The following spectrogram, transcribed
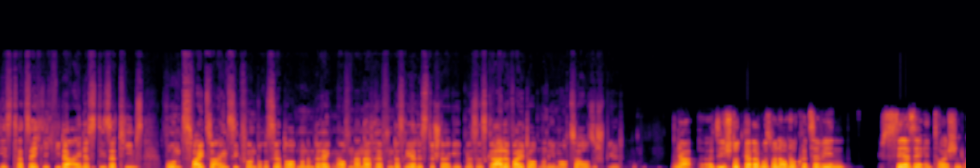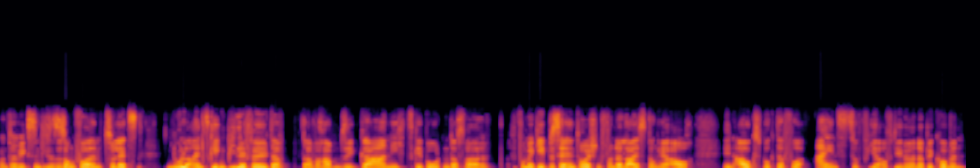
ist tatsächlich wieder eines dieser Teams, wo ein 2 zu 1 Sieg von Borussia Dortmund im direkten Aufeinandertreffen das realistischste Ergebnis ist, gerade weil Dortmund eben auch zu Hause spielt. Ja, die Stuttgarter muss man auch noch kurz erwähnen, sehr, sehr enttäuschend unterwegs in dieser Saison, vor allem zuletzt 0-1 gegen Bielefeld, da da haben sie gar nichts geboten. Das war vom Ergebnis her enttäuschend, von der Leistung her auch. In Augsburg davor 1 zu 4 auf die Hörner bekommen.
